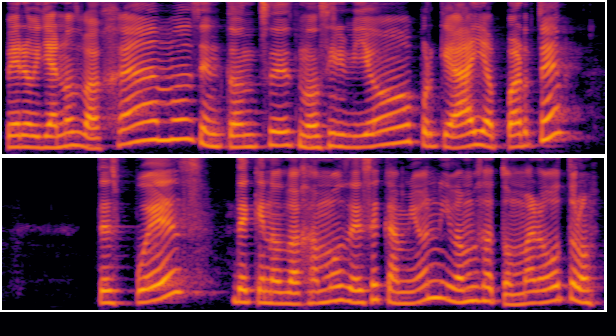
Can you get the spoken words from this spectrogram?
Pero ya nos bajamos, entonces no sirvió, porque, ay, aparte, después de que nos bajamos de ese camión íbamos a tomar otro.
